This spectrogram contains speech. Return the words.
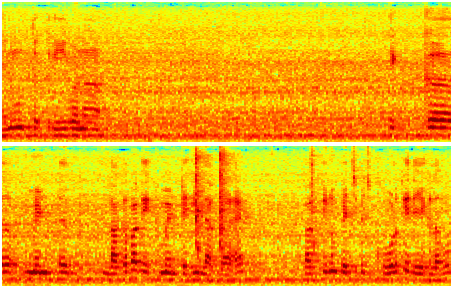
ਇਹਨੂੰ ਤਕਰੀਬਨ 1 ਮਿੰਟ, ਲਗਭਗ 1 ਮਿੰਟ ਹੀ ਲੱਗਦਾ ਹੈ। ਬਾਕੀ ਨੂੰ ਵਿੱਚ ਵਿੱਚ ਖੋਲ ਕੇ ਦੇਖ ਲਵੋ,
